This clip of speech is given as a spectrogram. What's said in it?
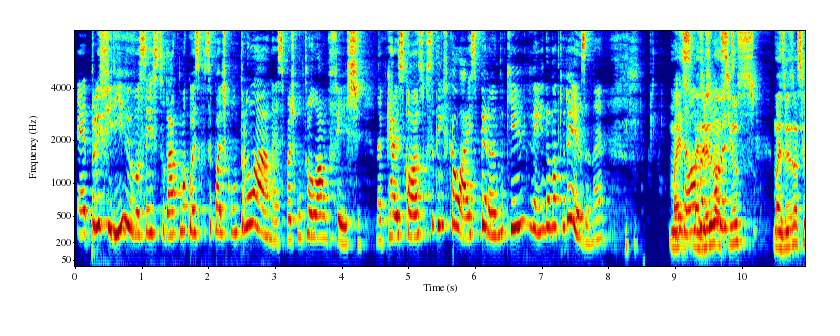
é preferível você estudar com uma coisa que você pode controlar, né? Você pode controlar um feixe, né? Porque raios cósmicos você tem que ficar lá esperando que venha da natureza, né? Mas, então, mas mesmo momento... assim, os, mas mesmo assim,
